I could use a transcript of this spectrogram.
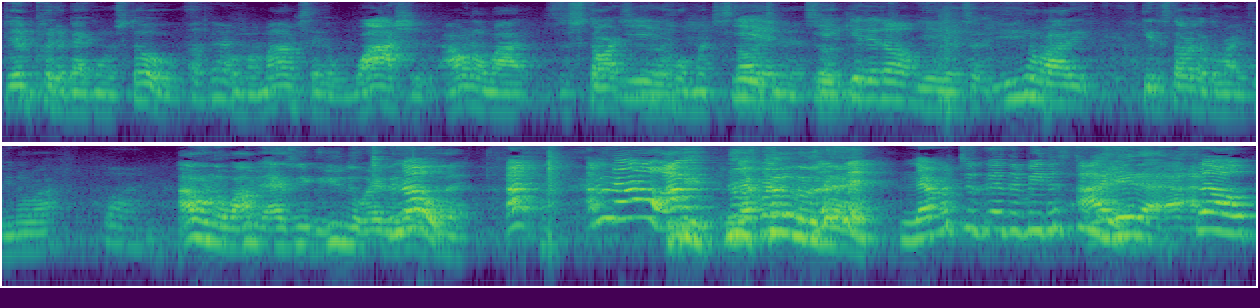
then put it back on the stove. Okay. But my mom said wash it. I don't know why the starch there's a whole bunch of starch Yeah, in there. So yeah, get it off. Yeah, so you know why they get the starch out the rice. You know why? Why? I don't know why. I'm asking you because you know everything No. that. I, I'm no. I'm You was never. killing listen, that. never too good to be the student. I hear that. I- so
